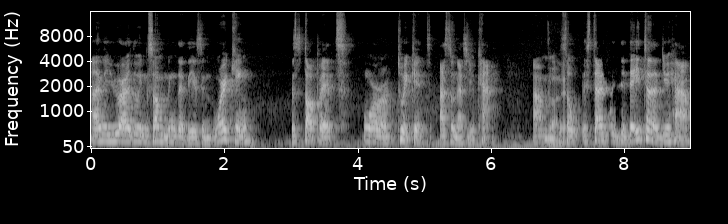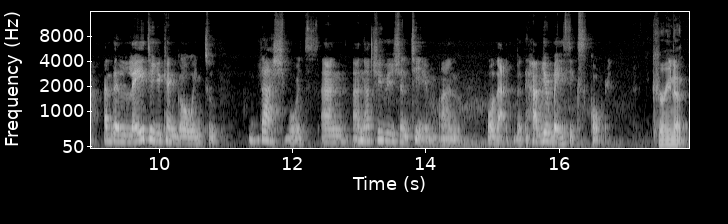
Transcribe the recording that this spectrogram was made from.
And if you are doing something that isn't working, stop it or tweak it as soon as you can. Um, so start with the data that you have, and then later you can go into dashboards and an attribution team and all that, but have your basics covered. Karina,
